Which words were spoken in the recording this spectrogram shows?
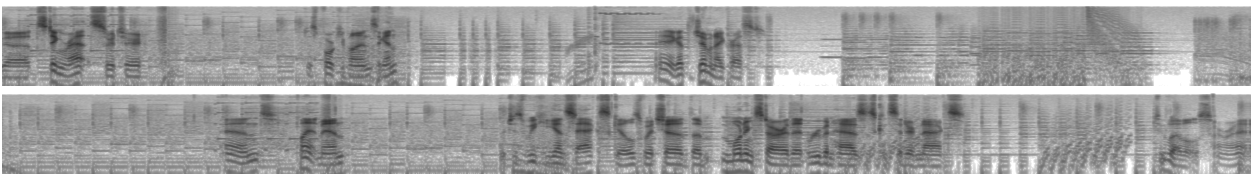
We got sting rats, which are just porcupines again. Hey, I got the Gemini crest. And Plant Man, which is weak against axe skills, which uh, the Morning Star that Reuben has is considered an axe. Two levels, alright.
